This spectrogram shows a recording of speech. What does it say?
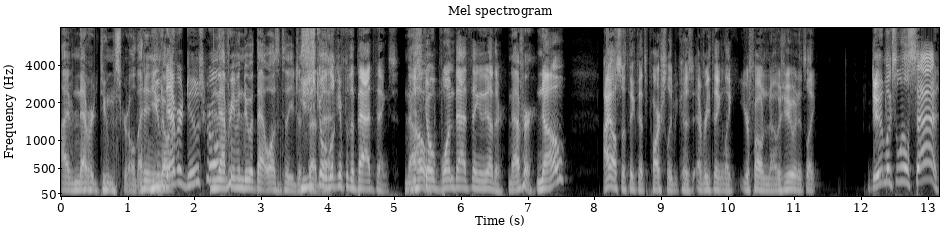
I've never doom scrolled. I didn't You've even know, never doom scrolled. never even knew what that was until you just you just go that. looking for the bad things. No. You just go one bad thing and the other. Never. No. I also think that's partially because everything like your phone knows you and it's like, dude looks a little sad.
